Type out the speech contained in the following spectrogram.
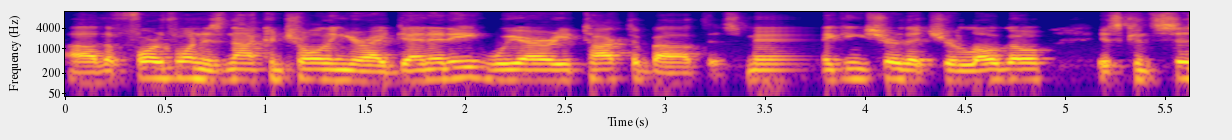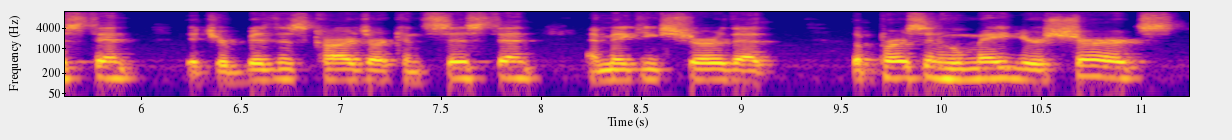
Uh, the fourth one is not controlling your identity. We already talked about this, making sure that your logo is consistent, that your business cards are consistent, and making sure that the person who made your shirts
